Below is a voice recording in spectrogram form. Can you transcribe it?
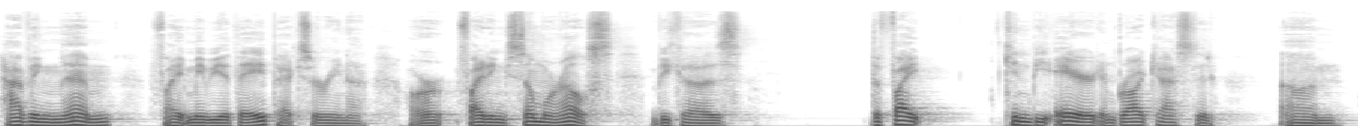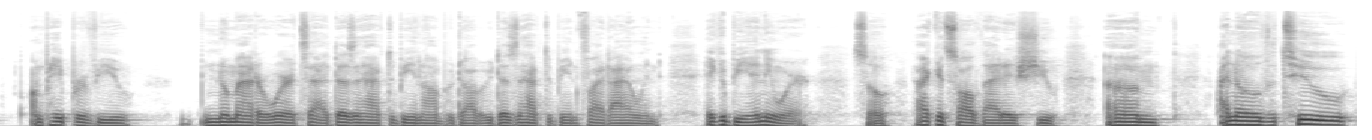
having them fight maybe at the Apex Arena or fighting somewhere else because the fight can be aired and broadcasted um, on pay per view no matter where it's at. It doesn't have to be in Abu Dhabi. It doesn't have to be in Fight Island. It could be anywhere. So that could solve that issue. Um, I know the two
